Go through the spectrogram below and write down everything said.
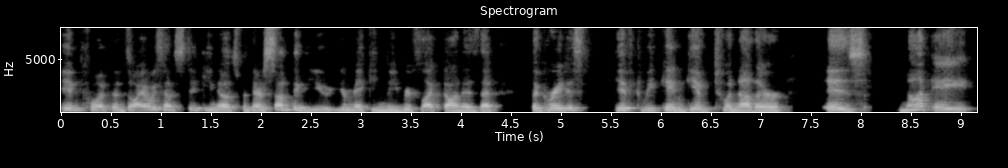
input and so i always have sticky notes but there's something you you're making me reflect on is that the greatest gift we can give to another is not a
